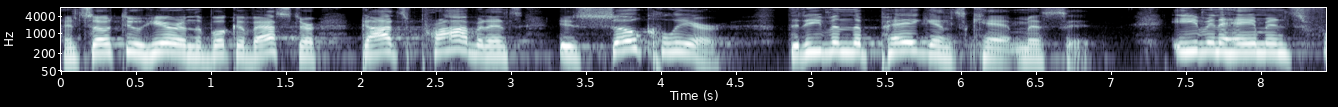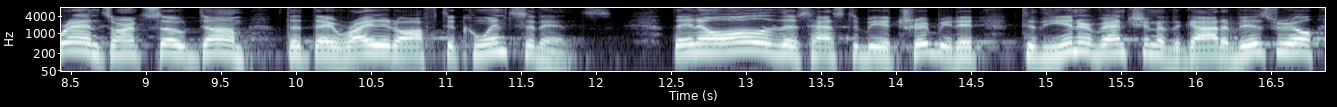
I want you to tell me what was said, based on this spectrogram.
And so, too, here in the book of Esther, God's providence is so clear that even the pagans can't miss it. Even Haman's friends aren't so dumb that they write it off to coincidence. They know all of this has to be attributed to the intervention of the God of Israel,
